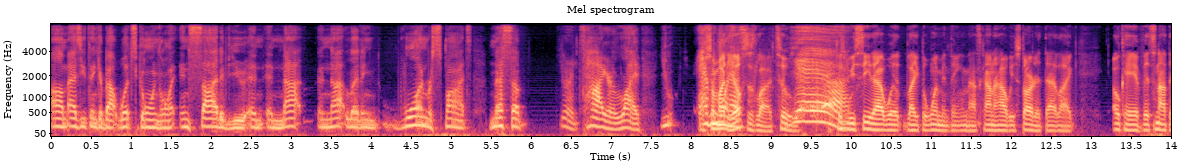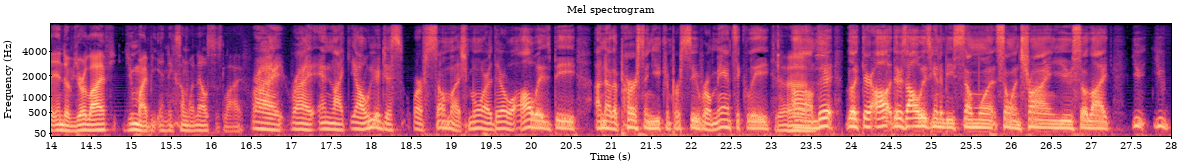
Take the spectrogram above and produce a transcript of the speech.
um, as you think about what's going on inside of you, and, and not and not letting one response mess up your entire life. You somebody has- else's life too. Yeah. because we see that with like the women thing, and that's kind of how we started. That like, okay, if it's not the end of your life, you might be ending someone else's life. Right, right. And like, y'all, we are just worth so much more. There will always be another person you can pursue romantically. Um, there, look, there all there's always going to be someone someone trying you. So like, you you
